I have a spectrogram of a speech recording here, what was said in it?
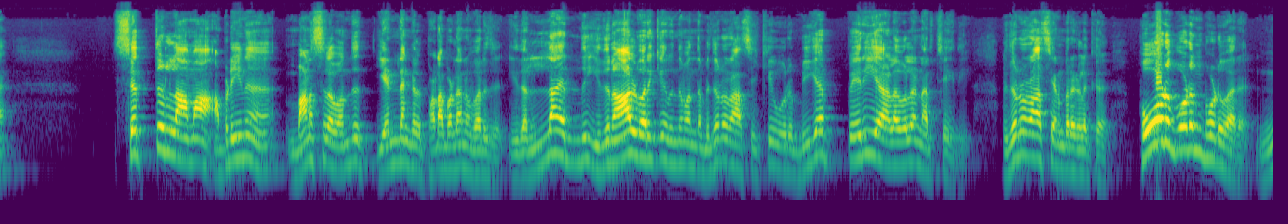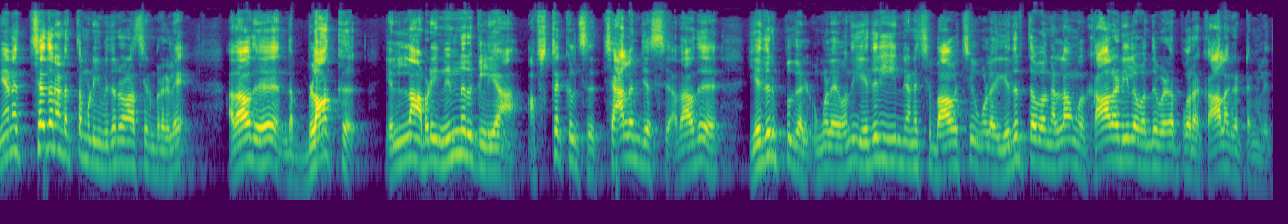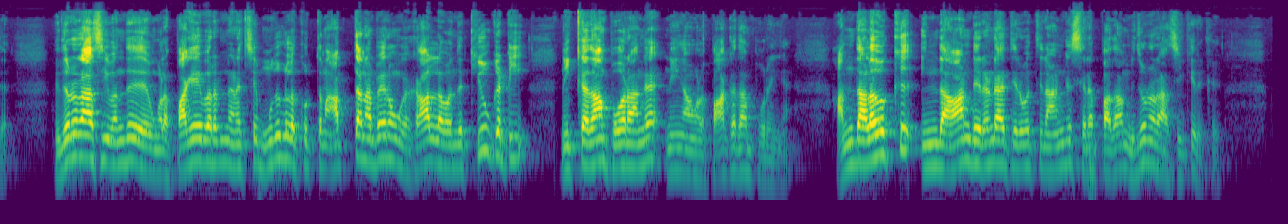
செத்துடலாமா அப்படின்னு மனசில் வந்து எண்ணங்கள் படபடன்னு வருது. இதெல்லாம் இருந்து இது நாள் வரைக்கும் இருந்து வந்த மிதுன ராசிக்கு ஒரு மிகப்பெரிய அளவில் நற்செய்தி. மிதுன ராசி என்பர்களுக்கு போடு போடுன்னு போடுவார். நினச்சதை நடத்த முடியும் மிதுன ராசி என்பர்களே. அதாவது இந்த பிளாக்கு எல்லாம் அப்படியே நின்று இருக்கு இல்லையா அப்டக்கிள்ஸு சேலஞ்சஸ் அதாவது எதிர்ப்புகள். உங்களை வந்து எதிரின்னு நினச்சி பாவிச்சு உங்களை எதிர்த்தவங்கள்லாம் உங்கள் காலடியில் வந்து விழப்போகிற காலகட்டங்கள் இது. மிதுனராசி வந்து உங்களை பகைவர்னு நினச்சி முதுகில் குத்தின அத்தனை பேர் உங்கள் காலில் வந்து கியூ கட்டி நிற்க தான் போகிறாங்க நீங்கள் அவங்கள பார்க்க தான் போகிறீங்க அந்த அளவுக்கு இந்த ஆண்டு இரண்டாயிரத்தி இருபத்தி நான்கு சிறப்பாக தான் மிதுன ராசிக்கு இருக்குது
